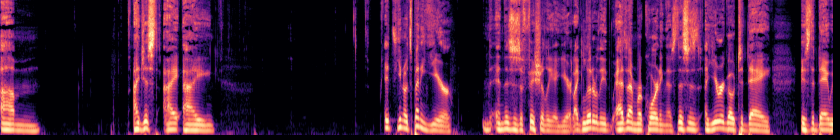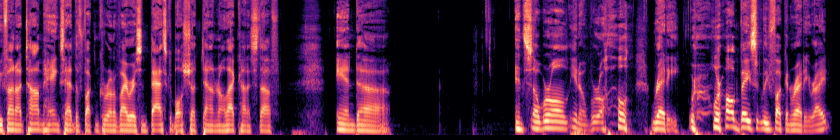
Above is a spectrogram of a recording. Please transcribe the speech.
Um, I just I I it's you know it's been a year and this is officially a year. Like literally as I'm recording this, this is a year ago today is the day we found out Tom Hanks had the fucking coronavirus and basketball shut down and all that kind of stuff. And uh and so we're all, you know, we're all ready. We're, we're all basically fucking ready, right?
